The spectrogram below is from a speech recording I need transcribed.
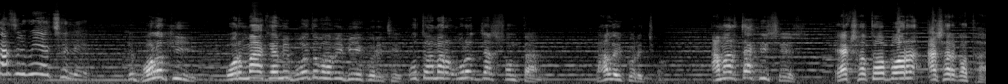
কাজের মেয়ে ছেলে। বলো কি ওর মাকে আমি বৈধভাবে বিয়ে করেছি। ও তো আমার ওরজ্জার সন্তান। ভালোই করেছ। আমার চাকরি শেষ। এক সপ্তাহ পর আসার কথা।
